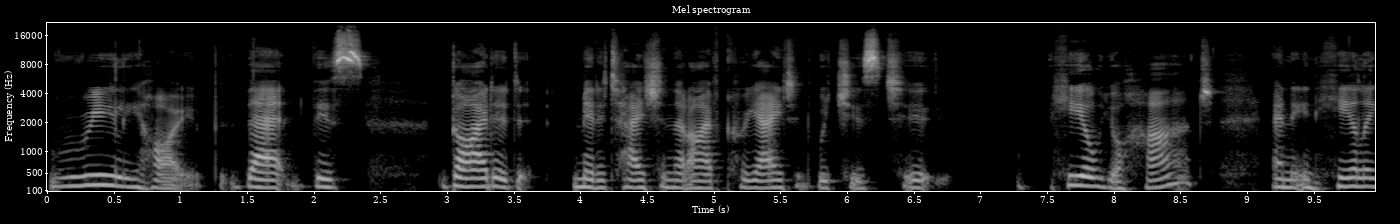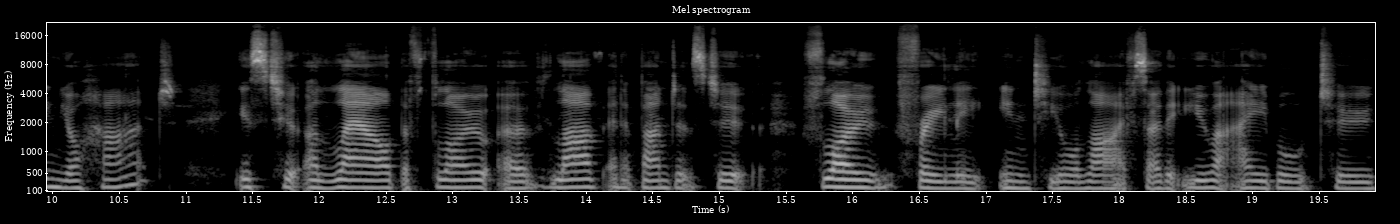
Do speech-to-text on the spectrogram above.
really hope that this guided meditation that I've created, which is to heal your heart, and in healing your heart, is to allow the flow of love and abundance to flow freely into your life so that you are able to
